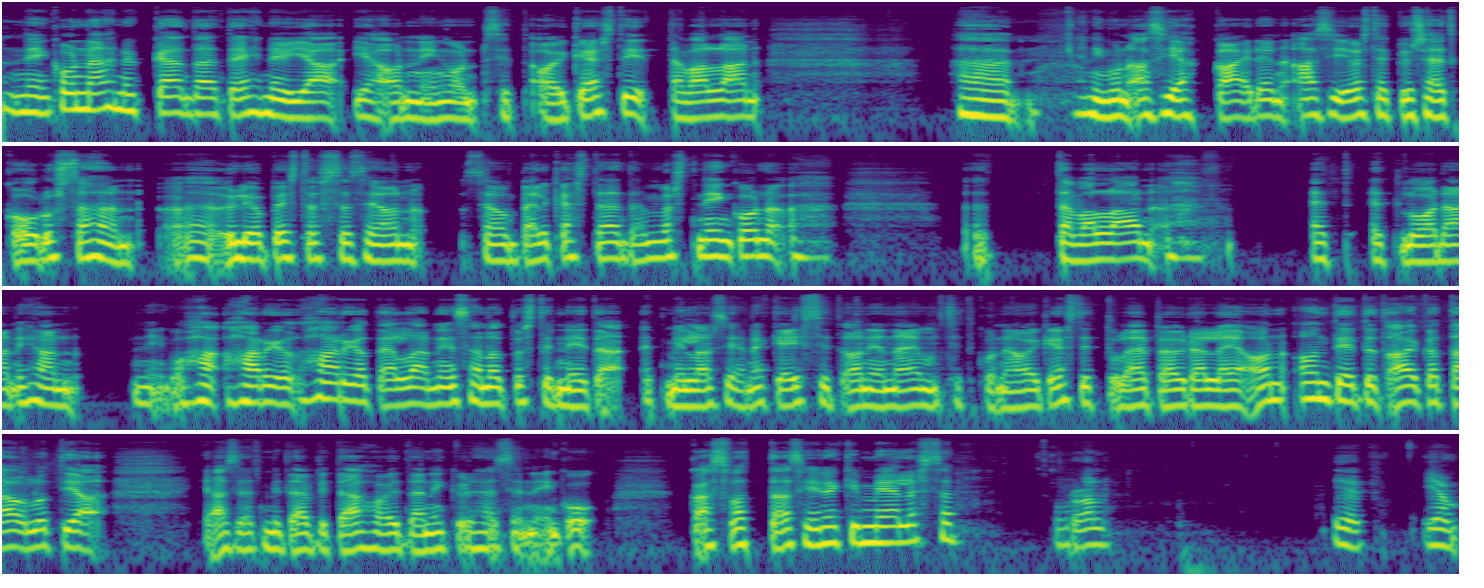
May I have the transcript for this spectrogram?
niin kuin nähnytkään tai tehnyt ja, ja on niin kuin sit oikeasti tavallaan ää, niin kuin asiakkaiden asioista kyse, että koulussahan ää, yliopistossa se on, se on pelkästään tämmöistä niin kuin, ää, tavallaan, että et luodaan ihan niin kuin harjo, harjoitellaan niin sanotusti niitä, että millaisia ne keissit on ja näin, mutta sitten kun ne oikeasti tulee pöydälle ja on, on tietyt aikataulut ja, ja asiat, mitä pitää hoitaa, niin kyllähän se niin kuin kasvattaa siinäkin mielessä uralla. Jep. Ja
